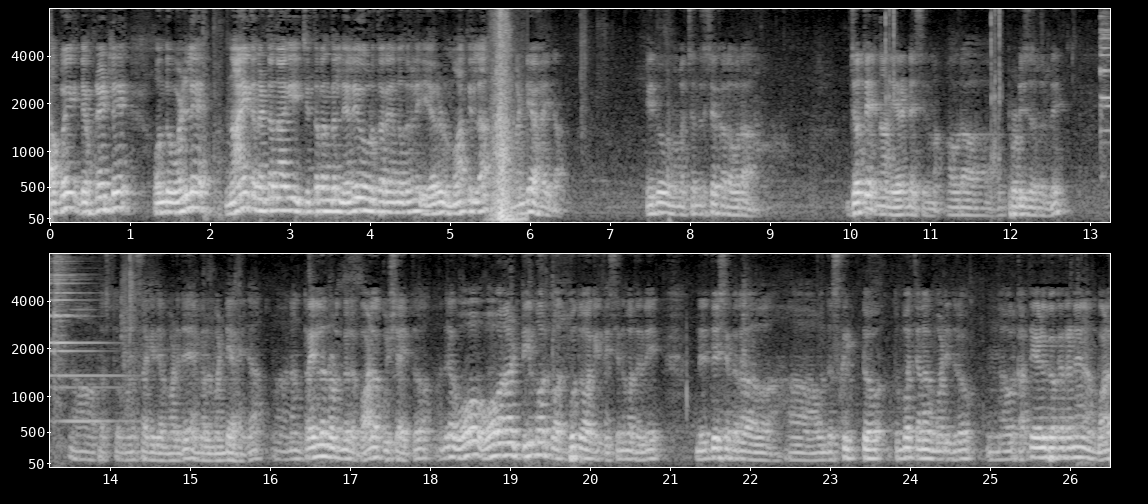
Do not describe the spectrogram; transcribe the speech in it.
ಅಭಯ್ ಡೆಫಿನೆಟ್ಲಿ ಒಂದು ಒಳ್ಳೆ ನಾಯಕ ನಟನಾಗಿ ಈ ಚಿತ್ರರಂಗದಲ್ಲಿ ನೆಲೆಯೂರುತ್ತಾರೆ ಅನ್ನೋದ್ರಲ್ಲಿ ಎರಡು ಮಾತಿಲ್ಲ. ಮಂಡ್ಯ ಹೈದ. ಇದು ನಮ್ಮ ಚಂದ್ರಶೇಖರ್ ಅವರ ಜೊತೆ ನಾನು ಎರಡನೇ ಸಿನಿಮಾ, ಅವರ ಪ್ರೊಡ್ಯೂಸರಲ್ಲಿ ಫಸ್ಟ್ ಮನಸ್ಸಾಗಿದೆ ಮಾಡಿದೆ, ಆಮೇಲೆ ಮಂಡ್ಯ ಆಯ್ದ ನಾನು ಟ್ರೈಲರ್ ನೋಡಿದ್ಮೇಲೆ ಭಾಳ ಖುಷಿ ಆಯಿತು. ಅಂದರೆ ಓ ಓವರ್ ಆಲ್ ಟೀಮ್ ವರ್ಕ್ ಅದ್ಭುತವಾಗಿತ್ತು ಈ ಸಿನಿಮಾದಲ್ಲಿ. ನಿರ್ದೇಶಕರ ಒಂದು ಸ್ಕ್ರಿಪ್ಟು ತುಂಬ ಚೆನ್ನಾಗಿ ಮಾಡಿದರು. ಅವ್ರ ಕತೆ ಹೇಳ್ಬೇಕಾದ್ರೆ ನಂಗೆ ಭಾಳ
